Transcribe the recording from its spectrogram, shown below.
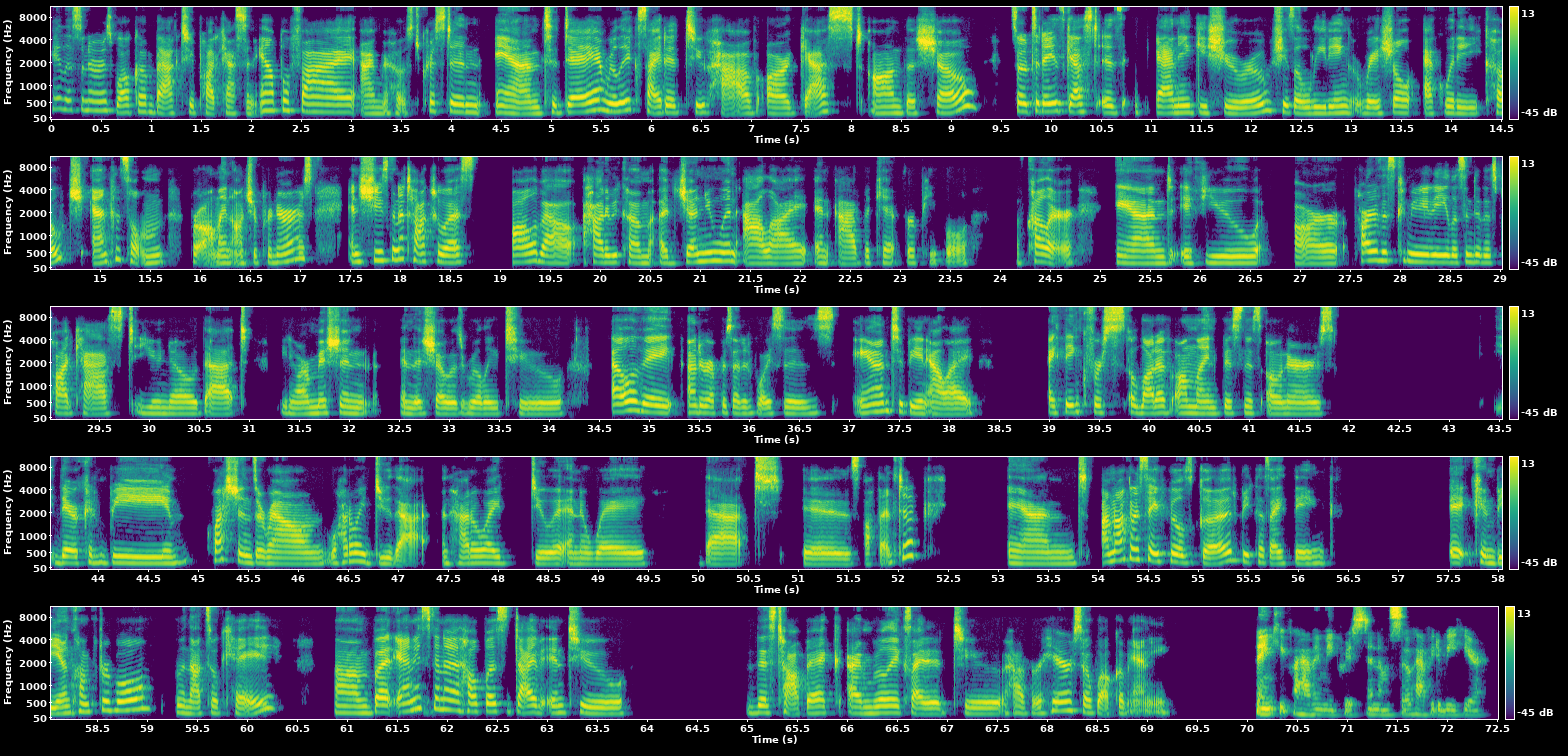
Hey, listeners, welcome back to Podcast and Amplify. I'm your host, Kristen, and today I'm really excited to have our guest on the show. So today's guest is Annie Gichuru. She's a leading racial equity coach and consultant for online entrepreneurs. And she's going to talk to us all about how to become a genuine ally and advocate for people of color. And if you are part of this community, listen to this podcast, you know that, you know, our mission in this show is really to elevate underrepresented voices and to be an ally I think for a lot of online business owners, there can be questions around, well, how do I do that? And how do I do it in a way that is authentic? And I'm not going to say feels good because I think it can be uncomfortable and that's okay. Um, but Annie's going to help us dive into this topic. I'm really excited to have her here. So, welcome, Annie. Thank you for having me, Kristen. I'm so happy to be here.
